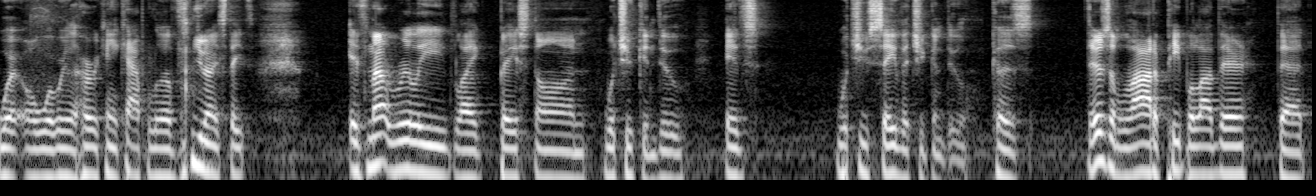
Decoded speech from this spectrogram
where or where we're the hurricane capital of the united states it's not really like based on what you can do it's what you say that you can do because there's a lot of people out there that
